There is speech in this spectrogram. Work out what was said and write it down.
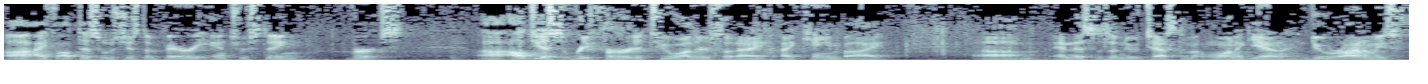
uh, I thought this was just a very interesting verse. Uh, I'll just refer to two others that I, I came by. Um, and this is a New Testament one again, Deuteronomy's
